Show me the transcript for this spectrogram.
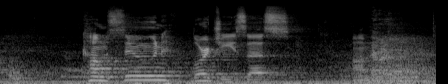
Come soon, Lord Jesus. Amen.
